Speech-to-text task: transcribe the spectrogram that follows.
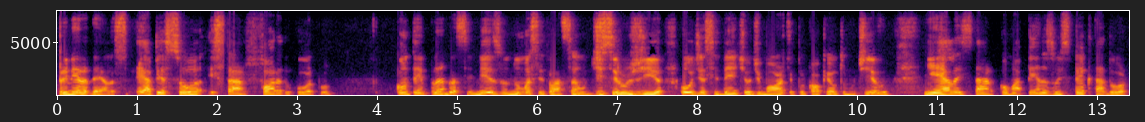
Primeira delas é a pessoa estar fora do corpo contemplando a si mesmo numa situação de cirurgia ou de acidente ou de morte por qualquer outro motivo, e ela estar como apenas um espectador.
